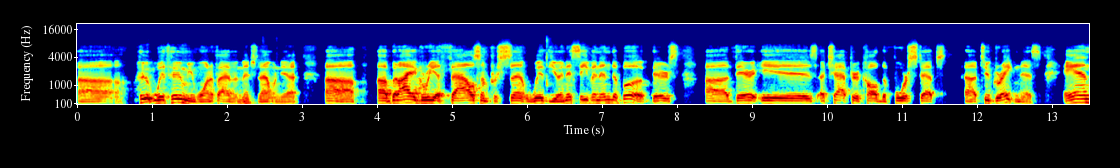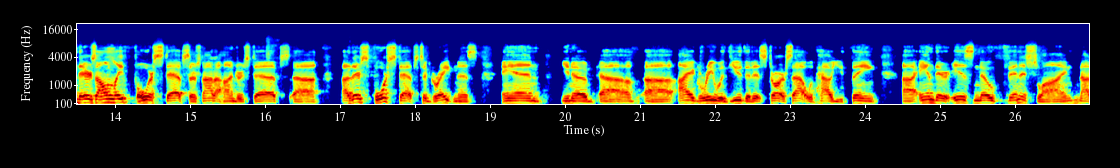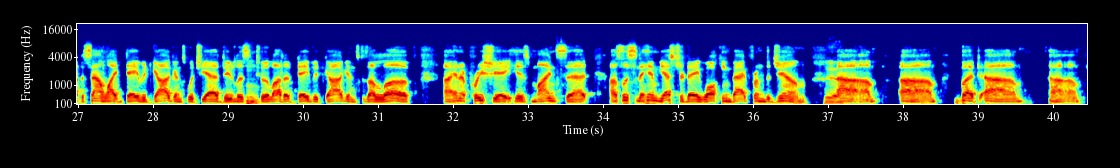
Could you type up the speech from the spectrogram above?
uh, who with whom you want. If I haven't mentioned that one yet, uh, uh, but I agree a thousand percent with you, and it's even in the book. There's uh, there is a chapter called the Four Steps uh, to greatness. And there's only four steps. There's not a hundred steps. Uh, uh, there's four steps to greatness. And, you know, uh, uh, I agree with you that it starts out with how you think. Uh, and there is no finish line, not to sound like David Goggins, which, yeah, I do listen mm. to a lot of David Goggins because I love and appreciate his mindset. I was listening to him yesterday walking back from the gym. Yeah. Um, um, but, um, um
